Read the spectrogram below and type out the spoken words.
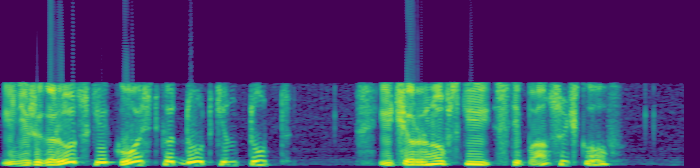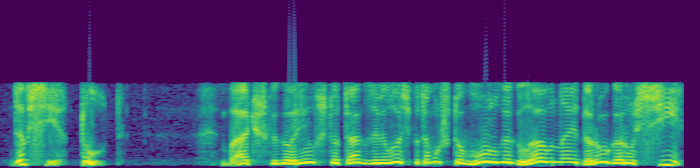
И Нижегородский Костька Дудкин тут, и Черновский Степан Сучков, да все тут. Батюшка говорил, что так завелось, потому что Волга — главная дорога Руси,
